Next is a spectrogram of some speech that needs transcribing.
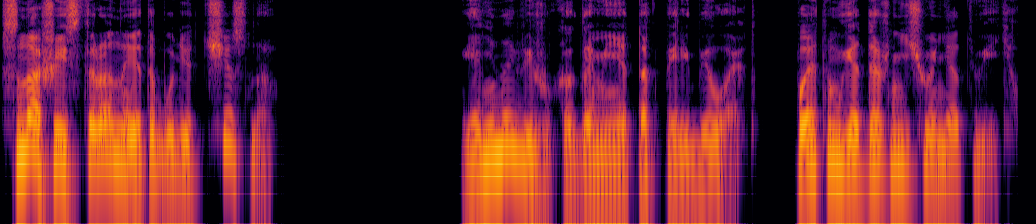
с нашей стороны это будет честно? Я ненавижу, когда меня так перебивают, поэтому я даже ничего не ответил.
